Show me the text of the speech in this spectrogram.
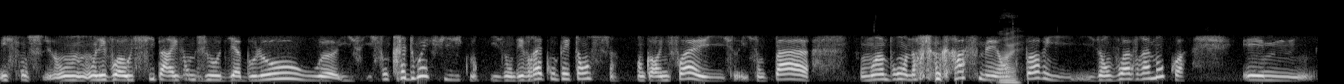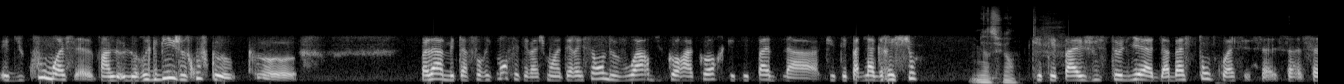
ils sont, on, les voit aussi, par exemple, jouer au diabolo, où euh, ils, ils, sont très doués physiquement. Ils ont des vraies compétences. Encore une fois, ils, ils sont pas moins bons en orthographe, mais en sport, ils, ils, en voient vraiment, quoi. Et, et du coup, moi, enfin, le, rugby, je trouve que, que voilà, métaphoriquement, c'était vachement intéressant de voir du corps à corps qui n'était pas de la, qui était pas de l'agression. Bien sûr. Qui n'était pas juste lié à de la baston, quoi. Ça, ça, ça,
